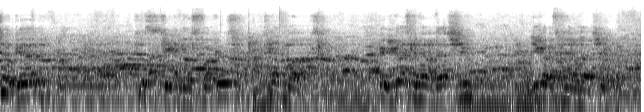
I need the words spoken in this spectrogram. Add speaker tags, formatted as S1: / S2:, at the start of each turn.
S1: still good. Just game those fuckers. Ten bucks. Here, you guys can have that shoe. You guys can have that shoe.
